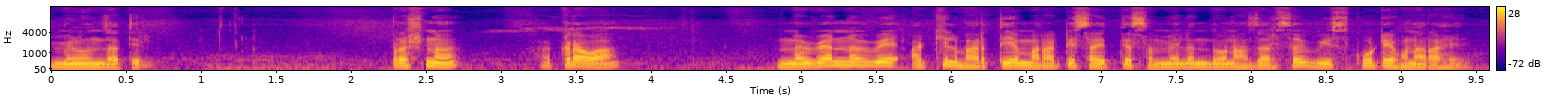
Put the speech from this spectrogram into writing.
मिळून जातील. प्रश्न अकरावा नव्याण्णवे अखिल भारतीय मराठी साहित्य संमेलन दोन हजार सव्वीस कोठे होणार आहे?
